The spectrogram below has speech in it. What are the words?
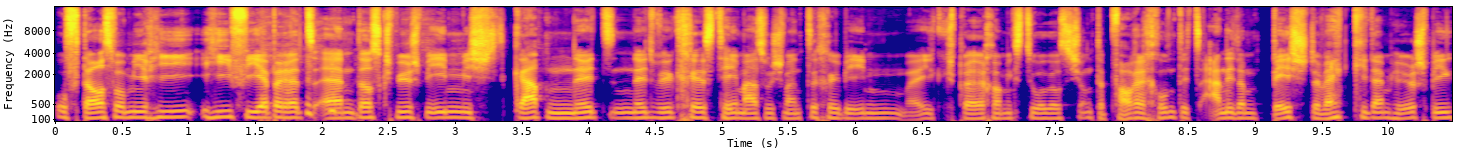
auf das, was wir hin, hinfiebern, ähm, das spürst du bei ihm, ist, glaube nicht, nicht wirklich ein Thema, sonst wenn du bei ihm in Gesprächen zuhörst. Und der Pfarrer kommt jetzt auch nicht am besten weg in diesem Hörspiel.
